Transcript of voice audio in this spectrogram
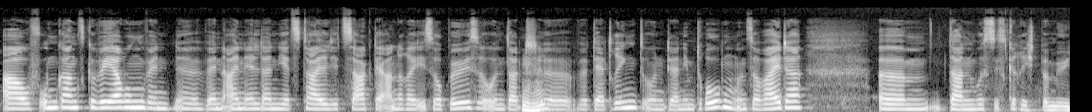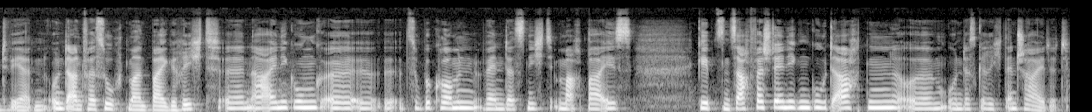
auf Umgangsgewährung, wenn, äh, wenn ein Elternteil jetzt sagt, der andere ist so böse und dat, Mhm. äh, der trinkt und der nimmt Drogen und so weiter, ähm, dann muss das Gericht bemüht werden. Und dann versucht man bei Gericht äh, eine Einigung äh, äh, zu bekommen. Wenn das nicht machbar ist, gibt es ein Sachverständigengutachten ähm, und das Gericht entscheidet.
